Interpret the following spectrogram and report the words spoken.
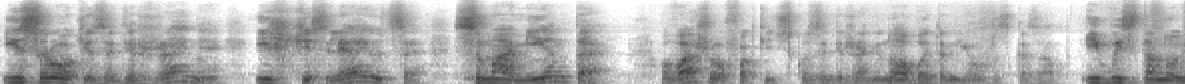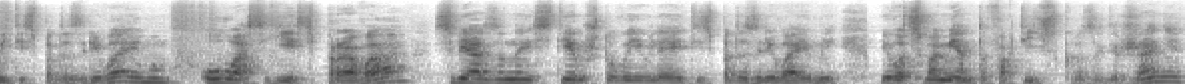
и сроки задержания исчисляются с момента вашего фактического задержания. Но об этом я уже сказал. И вы становитесь подозреваемым, у вас есть права, связанные с тем, что вы являетесь подозреваемым. И вот с момента фактического задержания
